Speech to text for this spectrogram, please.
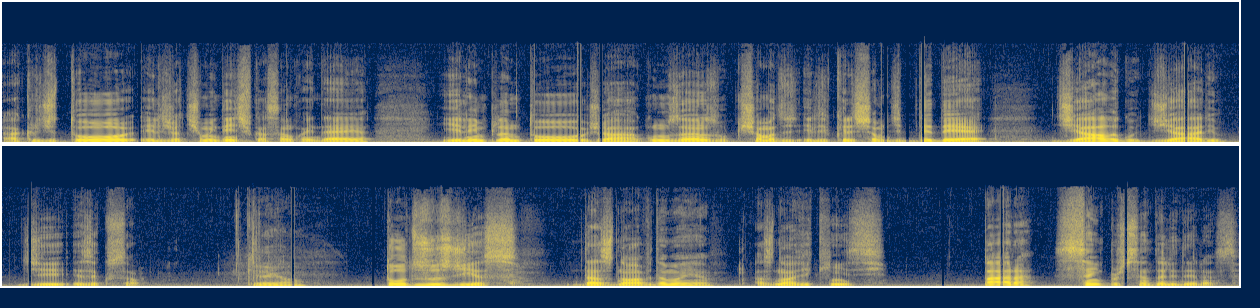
acreditou, ele já tinha uma identificação com a ideia, e ele implantou já há alguns anos o que, chama de, ele, que eles chamam de DDE Diálogo Diário de Execução. Que legal. Todos os dias, das 9 da manhã às 9h15, para 100% da liderança.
